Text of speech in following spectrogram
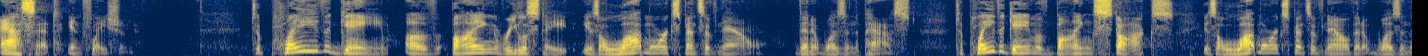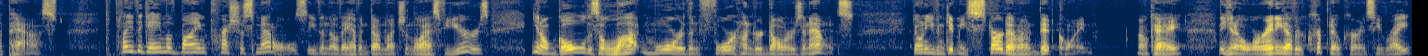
Asset inflation. To play the game of buying real estate is a lot more expensive now than it was in the past. To play the game of buying stocks is a lot more expensive now than it was in the past. To play the game of buying precious metals, even though they haven't done much in the last few years, you know, gold is a lot more than $400 an ounce. Don't even get me started on Bitcoin okay, you know, or any other cryptocurrency, right?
